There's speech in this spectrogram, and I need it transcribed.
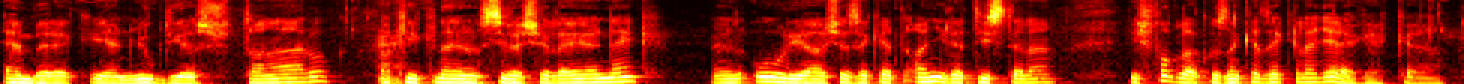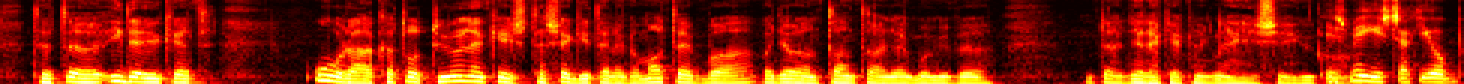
emberek, ilyen nyugdíjas tanárok, akik nagyon szívesen lejönnek, mert óriás ezeket annyira tisztelem, és foglalkoznak ezekkel a gyerekekkel. Tehát uh, idejüket, órákat ott ülnek, és te segítenek a matekba, vagy olyan tantárgyakban, amiből de a gyerekeknek nehézségük És van. mégiscsak jobb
